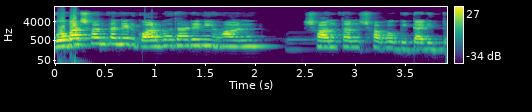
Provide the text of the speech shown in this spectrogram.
বোবা সন্তানের গর্ভধারিণী হন সন্তান সহ বিতাড়িত।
